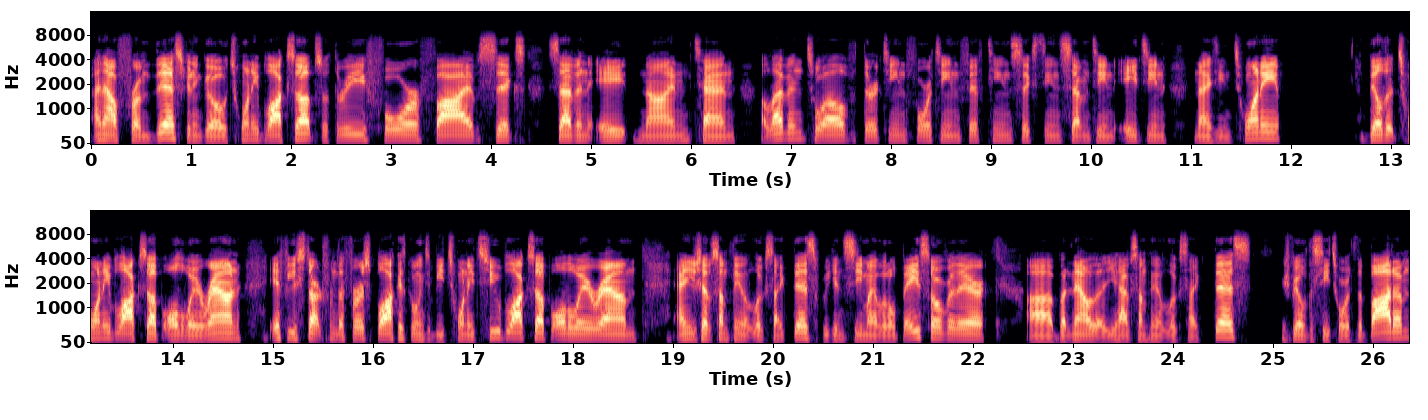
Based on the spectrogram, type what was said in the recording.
And now from this, we're going to go 20 blocks up. So 3, 4, 5, 6, 7, 8, 9, 10, 11, 12, 13, 14, 15, 16, 17, 18, 19, 20 build it 20 blocks up all the way around. If you start from the first block, it's going to be 22 blocks up all the way around. And you should have something that looks like this. We can see my little base over there. Uh, but now that you have something that looks like this, you should be able to see towards the bottom.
